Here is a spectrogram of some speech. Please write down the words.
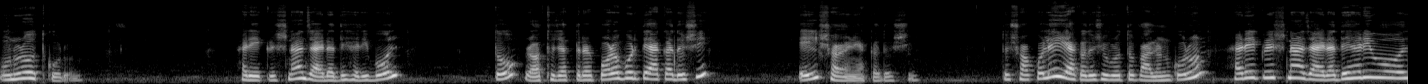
অনুরোধ করুন। হরে কৃষ্ণা, জয় রাধে, হরি বল। তো রথযাত্রার পরবর্তী একাদশী, এই স্বয়নী একাদশী। তো সকলেই একাদশী ব্রত পালন করুন। হরে কৃষ্ণা জায়রা দেহারি বল।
